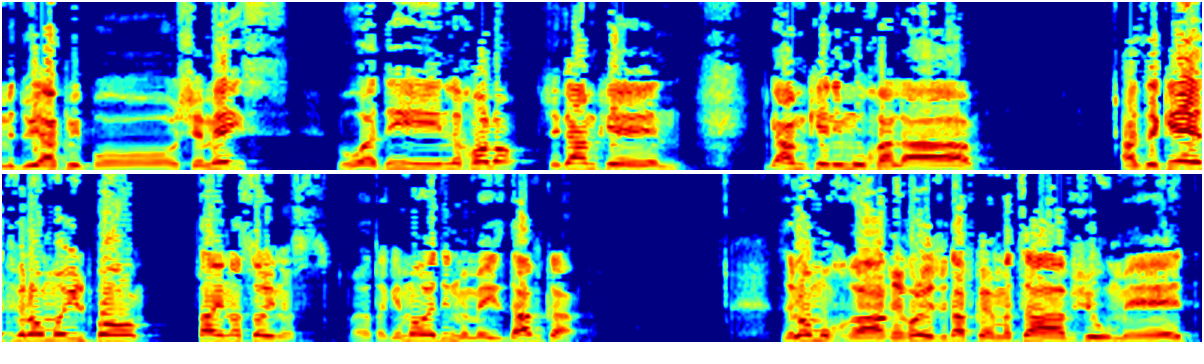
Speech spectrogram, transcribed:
מדויק מפה שמייס, והוא הדין לחולו, שגם כן, גם כן אם הוא חלה, אז זה גט ולא מועיל פה תיינה סוינס. אומרת הגמורה דין ממייס דווקא. זה לא מוכרח, יכול להיות שדווקא במצב שהוא מת,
